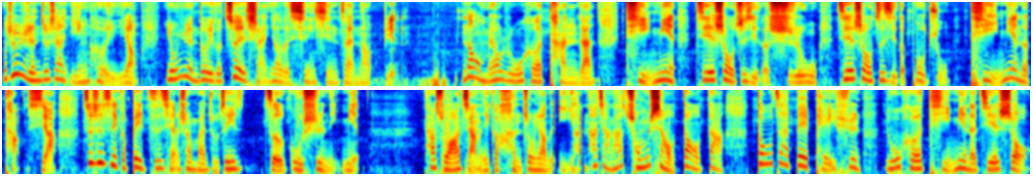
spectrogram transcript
我觉得人就像银河一样，永远都有一个最闪耀的星星在那边。那我们要如何坦然、体面接受自己的失误，接受自己的不足？体面的躺下，这是这个被之前上班族这一则故事里面，他所要讲的一个很重要的意涵。他讲他从小到大都在被培训如何体面的接受，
